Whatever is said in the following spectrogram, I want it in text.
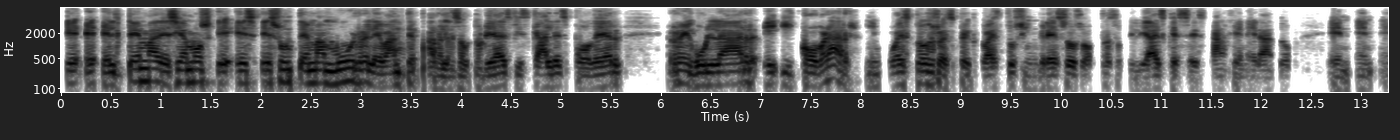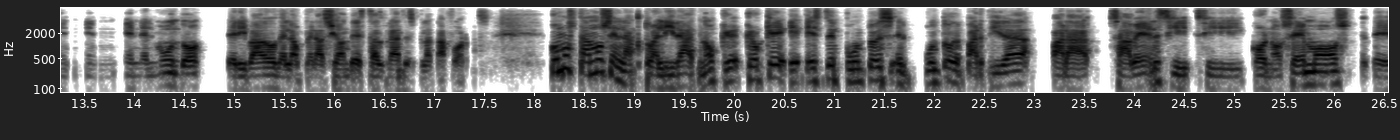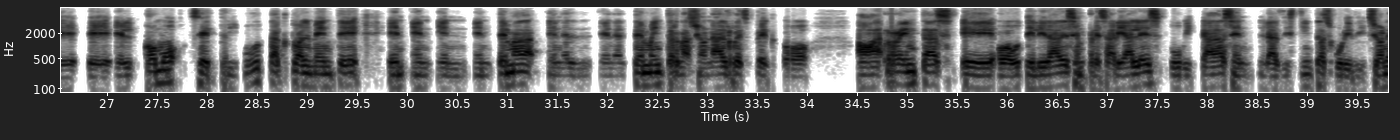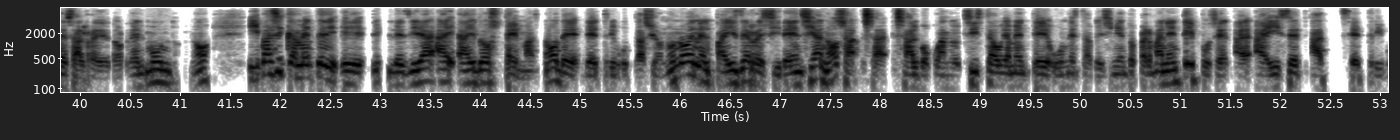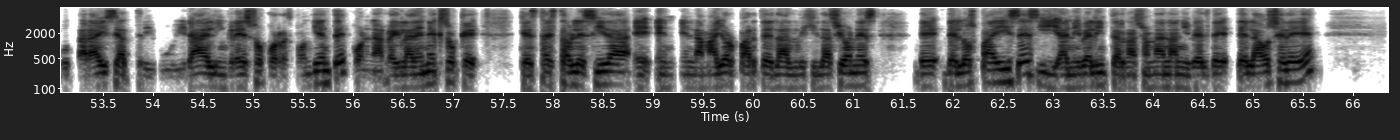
e, e, el tema, decíamos, e, es, es un tema muy relevante para las autoridades fiscales poder regular y, cobrar impuestos respecto a estos ingresos o otras utilidades que se están generando en, el mundo derivado de la operación de estas grandes plataformas. ¿Cómo estamos en la actualidad? No? Creo que e, este punto es el punto de partida para saber si, conocemos el, cómo se tributa actualmente en, en, tema, el, en el tema internacional respecto a rentas eh, o utilidades empresariales ubicadas en las distintas jurisdicciones alrededor del mundo, ¿no? Y básicamente eh, les diría, hay, hay, dos temas, ¿no? De, de, tributación. Uno en el país de residencia, ¿no? salvo cuando exista obviamente un establecimiento permanente y pues eh, ahí se, se tributará y se atribuirá el ingreso correspondiente con la regla de nexo que, que está establecida en, en la mayor parte de las legislaciones de, los países y a nivel internacional, a nivel de, la OCDE,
